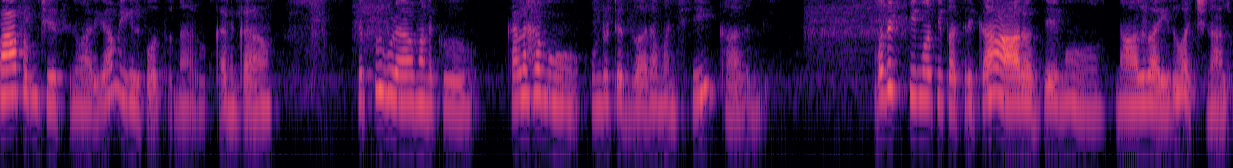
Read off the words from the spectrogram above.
పాపం చేసిన వారిగా మిగిలిపోతున్నారు. కనుక ఎప్పుడు కూడా మనకు కలహము ఉండుట ద్వారా మంచిది కాదండి. మొదటి తిమోతి పత్రిక ఆరో అధ్యాయము నాలుగు ఐదు వచనాలు.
